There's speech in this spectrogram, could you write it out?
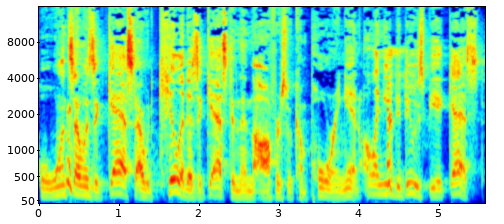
well, once I was a guest, I would kill it as a guest, and then the offers would come pouring in. All I needed to do is be a guest.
